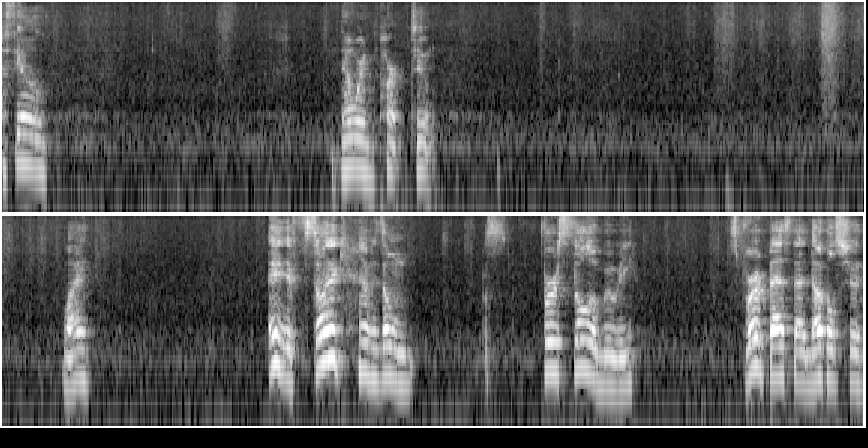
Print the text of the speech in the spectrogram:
I feel now we're in part two. Why? Hey, if Sonic have his own first solo movie, it's for best that Knuckles should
